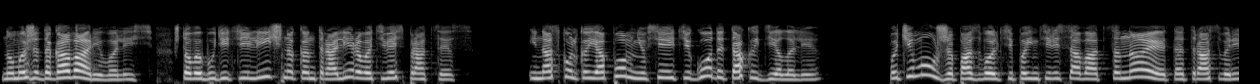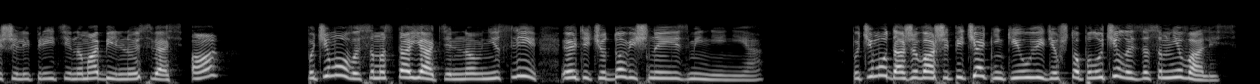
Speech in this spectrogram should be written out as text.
Но мы же договаривались, что вы будете лично контролировать весь процесс. И насколько я помню, все эти годы так и делали. Почему же, позвольте поинтересоваться, на этот раз вы решили перейти на мобильную связь, а? Почему вы самостоятельно внесли эти чудовищные изменения? Почему даже ваши печатники, увидев, что получилось, засомневались?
